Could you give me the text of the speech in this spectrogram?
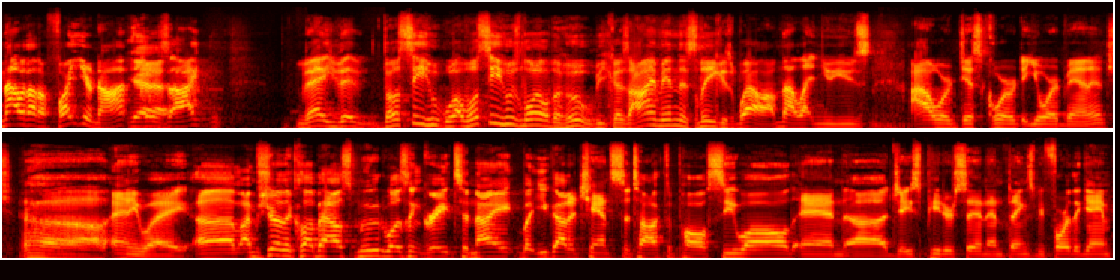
not without a fight. You're not because yeah. I. They, they, they'll see who. Well, we'll see who's loyal to who because I'm in this league as well. I'm not letting you use our Discord to your advantage. Uh, anyway, um, I'm sure the clubhouse mood wasn't great tonight, but you got a chance to talk to Paul Sewald and uh, Jace Peterson and things before the game.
